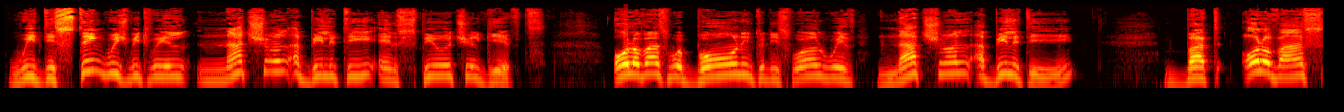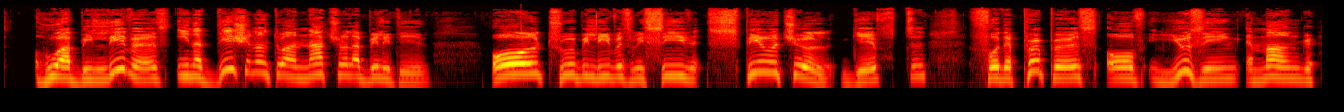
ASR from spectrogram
We distinguish between natural ability and spiritual gifts. All of us were born into this world with natural ability, but all of us who are believers, in addition to our natural abilities, all true believers receive spiritual gifts for the purpose of using among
